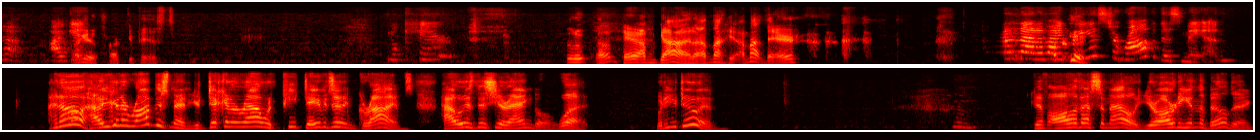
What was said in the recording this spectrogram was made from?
Yeah, I get. I'm gonna fuck you pissed. You don't care. I don't care. I'm God. I'm not here. I'm not there. Out of ideas to rob this man. I know. How are you gonna rob this man? You're dicking around with Pete Davidson and Grimes. How is this your angle? What? What are you doing? Hmm. You have all of SNL. You're already in the building.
